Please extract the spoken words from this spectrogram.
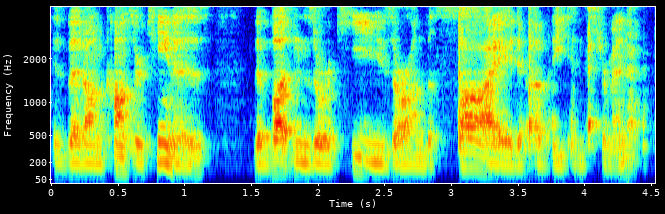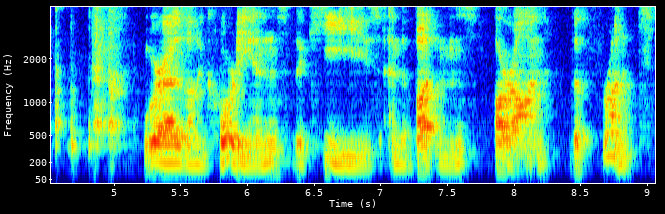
is that on concertinas, the buttons or keys are on the side of the instrument, whereas on accordions, the keys and the buttons are on the front.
